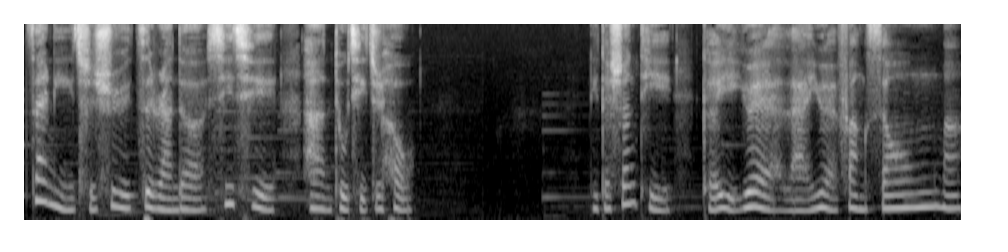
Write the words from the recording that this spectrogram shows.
在你持续自然的吸气和吐气之后，你的身体可以越来越放松吗？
